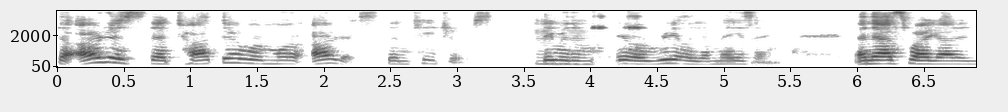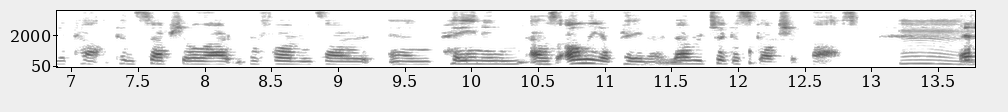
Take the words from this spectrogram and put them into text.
the artists that taught there were more artists than teachers. They mm-hmm. were the, mm-hmm. they were really amazing, and that's why I got into co- conceptual art and performance art and painting. I was only a painter, never took a sculpture class, mm. and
